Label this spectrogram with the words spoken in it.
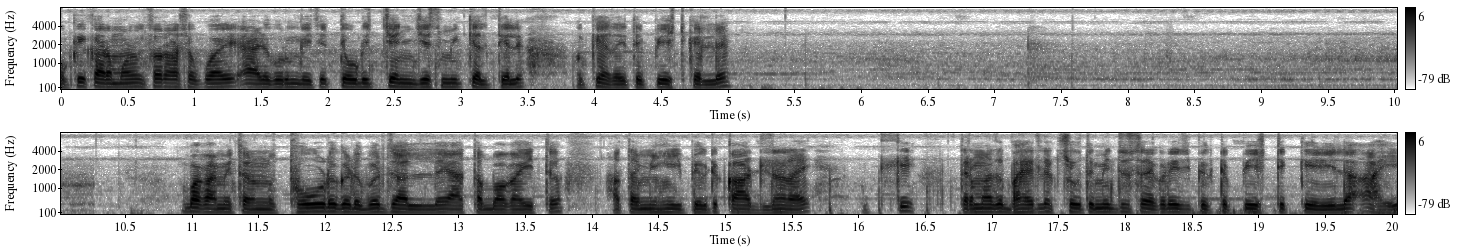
ओके कर्मानुसार अशा प्रकारे ॲड करून घ्यायचे. तेवढे चेंजेस मी केले ओके आता इथे पेस्ट केले बघा मित्रांनो थोडं गडबड झालेलं आहे आता बघा इथं. आता मी हे इफेक्ट काढणार आहे. ओके तर माझं बाहेर लक्ष होतं. मी दुसऱ्याकडे इफेक्ट पेस्ट केलेला आहे.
